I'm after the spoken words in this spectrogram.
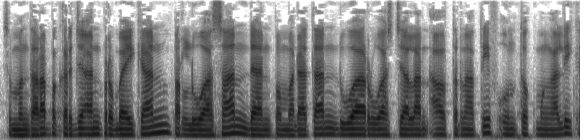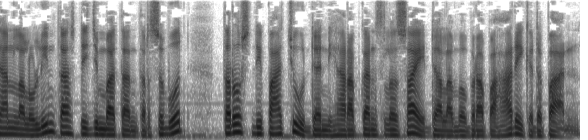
Sementara pekerjaan perbaikan, perluasan, dan pemadatan dua ruas jalan alternatif untuk mengalihkan lalu lintas di jembatan tersebut terus dipacu dan diharapkan selesai dalam beberapa hari ke depan.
